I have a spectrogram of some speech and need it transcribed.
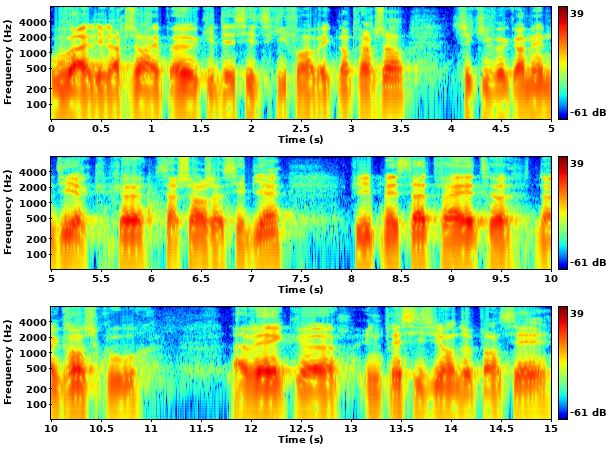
où va aller l'argent et pas eux qui décident ce qu'ils font avec notre argent, ce qui veut quand même dire que ça change assez bien. Philippe Mestat va être d'un grand secours avec euh, une précision de pensée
